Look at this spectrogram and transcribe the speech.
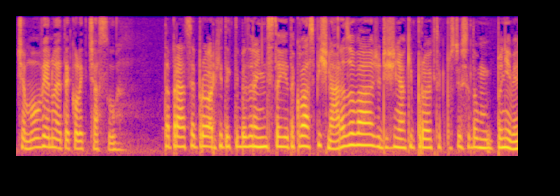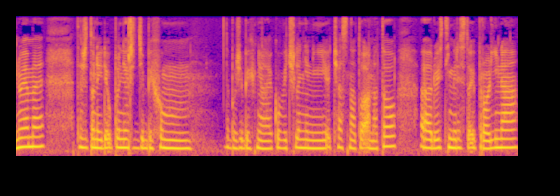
Čemu věnujete kolik času? Ta práce pro architekty bez hranic je taková spíš nárazová, že když je nějaký projekt, tak prostě se tomu plně věnujeme, takže to nejde úplně říct, že bychom nebo že bych měla jako vyčleněný čas na to a na to. Eh, do jistý míry se to i prolíná.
